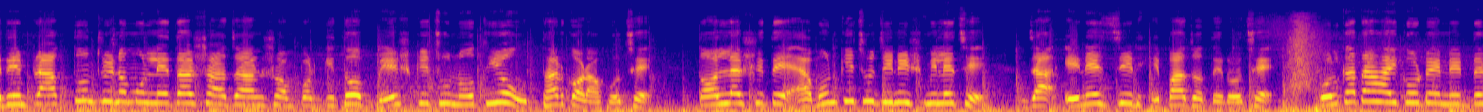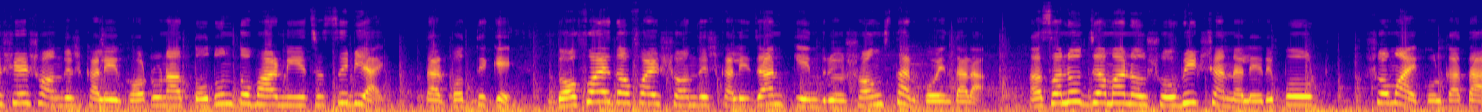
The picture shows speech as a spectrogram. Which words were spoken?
এদিন প্রাক্তন তৃণমূল নেতা শাহজাহান সম্পর্কিত বেশ কিছু নথিও উদ্ধার করা হয়েছে তল্লাশিতে এমন কিছু জিনিস মিলেছে যা এনএসজির হেফাজতে রয়েছে। কলকাতা হাইকোর্টের নির্দেশে সন্দেশখালীর ঘটনা তদন্তভার নিয়েছে সিবিআই। তারপর থেকে দফায় দফায় সন্দেশখালী যান কেন্দ্রীয় সংস্থার গোয়েন্দারা। হাসানুজ্জামান ও সৌভিক সান্যালের রিপোর্ট, সময় কলকাতা।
